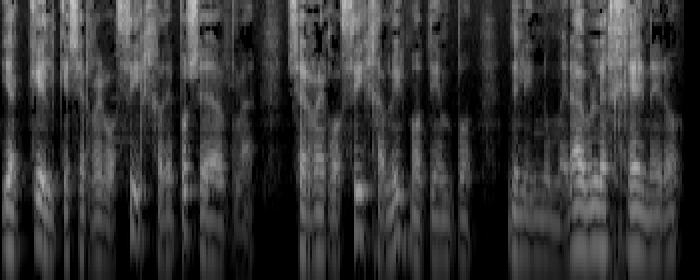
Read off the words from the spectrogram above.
y aquel que se regocija de poseerla, se regocija al mismo tiempo del innumerable género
